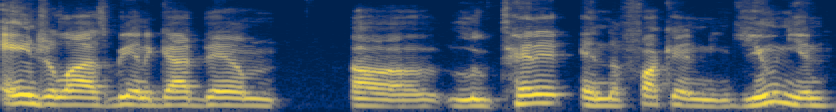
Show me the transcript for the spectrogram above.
Angel Eyes being a goddamn uh, lieutenant in the fucking Union,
